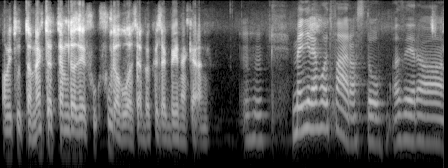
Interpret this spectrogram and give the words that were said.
amit tudtam, megtettem, de azért fura volt ebbe a közegbe énekelni. Uh-huh. Mennyire volt fárasztó azért a,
